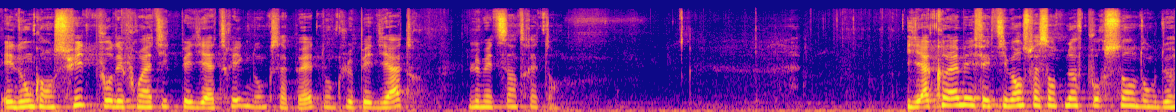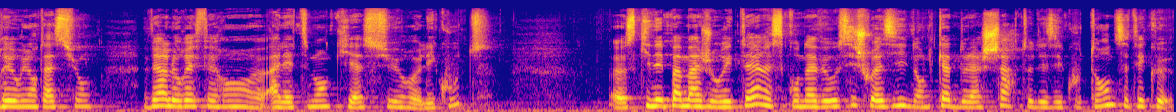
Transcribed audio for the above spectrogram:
Et donc ensuite, pour des problématiques pédiatriques, donc ça peut être donc le pédiatre, le médecin traitant. Il y a quand même effectivement 69% donc de réorientation vers le référent euh, allaitement qui assure euh, l'écoute. Euh, ce qui n'est pas majoritaire et ce qu'on avait aussi choisi dans le cadre de la charte des écoutantes, c'était que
